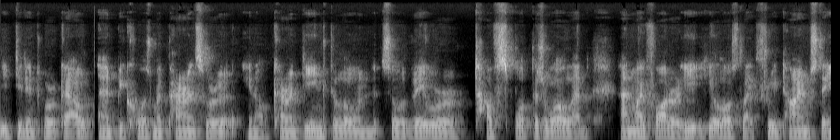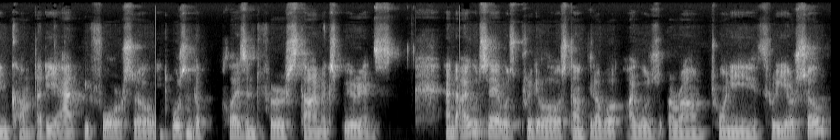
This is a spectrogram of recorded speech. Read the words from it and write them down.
it didn't work out. And because my parents were, you know, guaranteeing the loan, so they were tough spot as well. And and my father, he he lost like three times the income that he had before. So it wasn't a pleasant first time experience and I would say I was pretty lost until I was around 23 or so.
